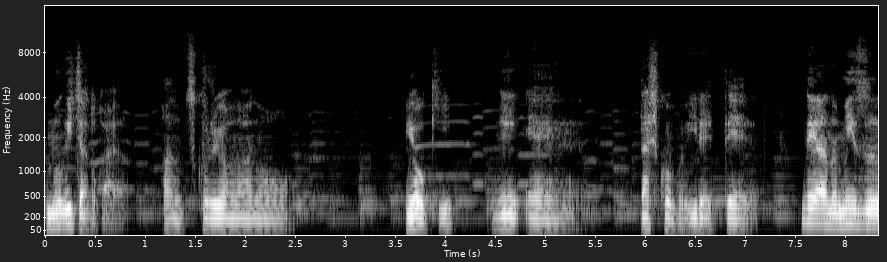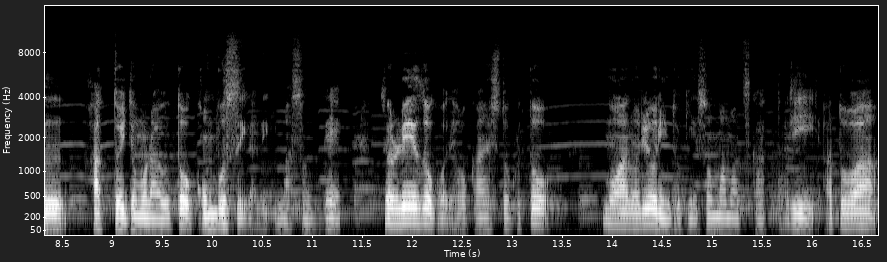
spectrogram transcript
麦茶とか、あの、作る用のあの、容器に、えー、ダッシュコブ入れて、で、あの、水貼っといてもらうと昆布水ができますんで、それを冷蔵庫で保管しとくと、もうあの料理の時にそのまま使ったり、あとは、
